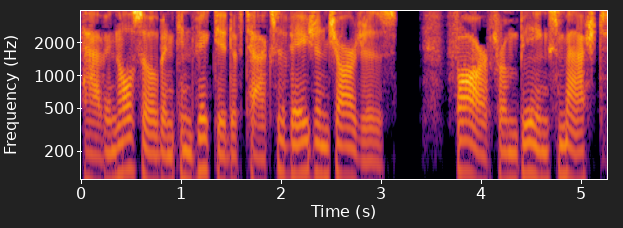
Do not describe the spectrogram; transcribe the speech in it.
having also been convicted of tax evasion charges. Far from being smashed,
